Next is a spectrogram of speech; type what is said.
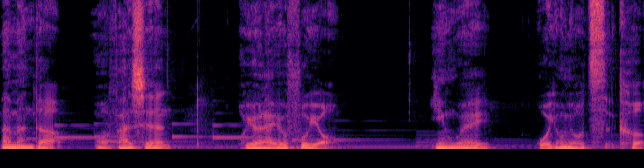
慢慢的，我发现我越来越富有，因为我拥有此刻。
